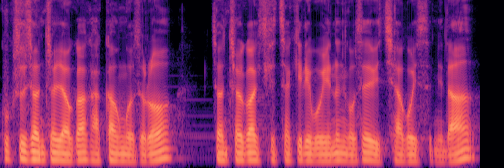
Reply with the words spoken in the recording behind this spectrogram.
국수 전철역과 가까운 곳으로 전철과 기찻길이 보이는 곳에 위치하고 있습니다.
